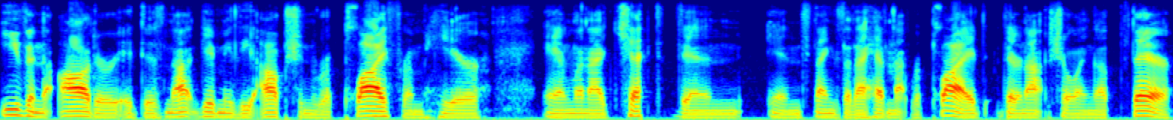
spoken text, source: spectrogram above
Even odder, it does not give me the option reply from here, and when I checked then in things that I have not replied, they're not showing up there.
